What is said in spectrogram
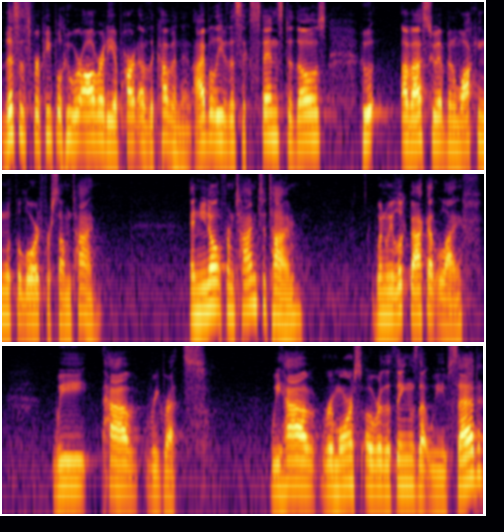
this is for people who were already a part of the covenant. I believe this extends to those who, of us who have been walking with the Lord for some time. And you know, from time to time, when we look back at life, we have regrets. We have remorse over the things that we've said,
